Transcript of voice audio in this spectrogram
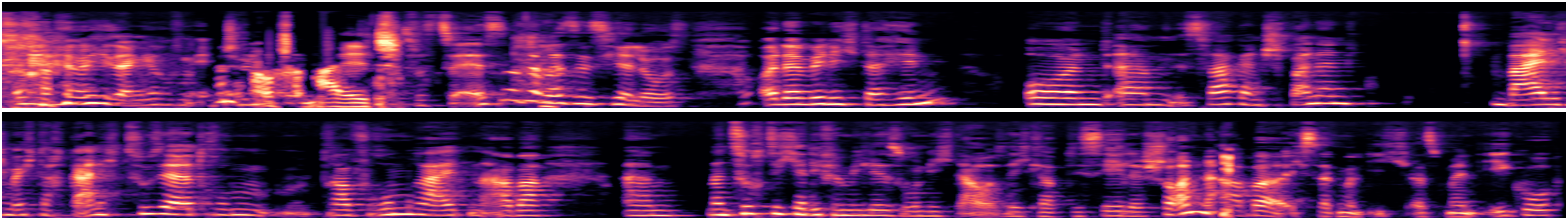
ich angerufen, Entschuldigung, alt. was zu essen oder was ist hier los? Und dann bin ich dahin und ähm, es war ganz spannend, weil ich möchte auch gar nicht zu sehr drum, drauf rumreiten, aber ähm, man sucht sich ja die Familie so nicht aus. Ich glaube, die Seele schon, aber ich sag mal, ich als mein Ego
